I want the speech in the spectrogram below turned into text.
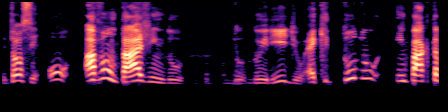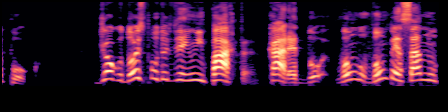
Então, assim, a vantagem do, do, do Iridium é que tudo impacta pouco. Diogo, 2,81 impacta? Cara, é do... vamos, vamos pensar no,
